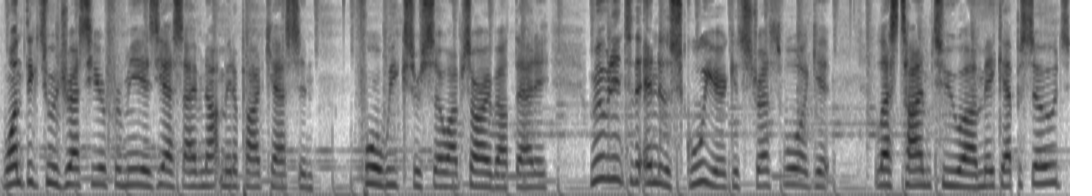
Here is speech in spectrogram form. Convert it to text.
one thing to address here for me is yes, I have not made a podcast in four weeks or so. I'm sorry about that. It, moving into the end of the school year, it gets stressful. I get less time to uh, make episodes,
